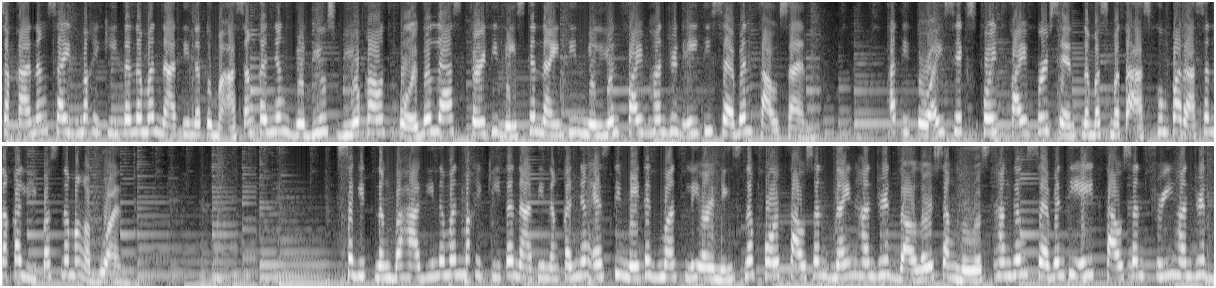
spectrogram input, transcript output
Sa kanang side makikita naman natin na tumaas ang kanyang videos view count for the last 30 days to 19,587,000. At ito ay 6.5% na mas mataas kumpara sa nakalipas na mga buwan. Sa gitnang bahagi naman makikita natin ang kanyang estimated monthly earnings na $4,900 ang lowest hanggang $78,300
